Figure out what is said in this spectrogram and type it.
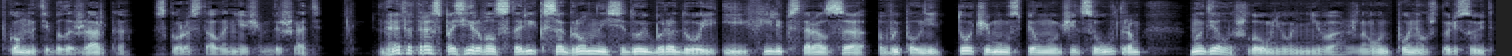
В комнате было жарко, скоро стало нечем дышать. На этот раз позировал старик с огромной седой бородой, и Филипп старался выполнить то, чему успел научиться утром, но дело шло у него неважно. Он понял, что рисует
